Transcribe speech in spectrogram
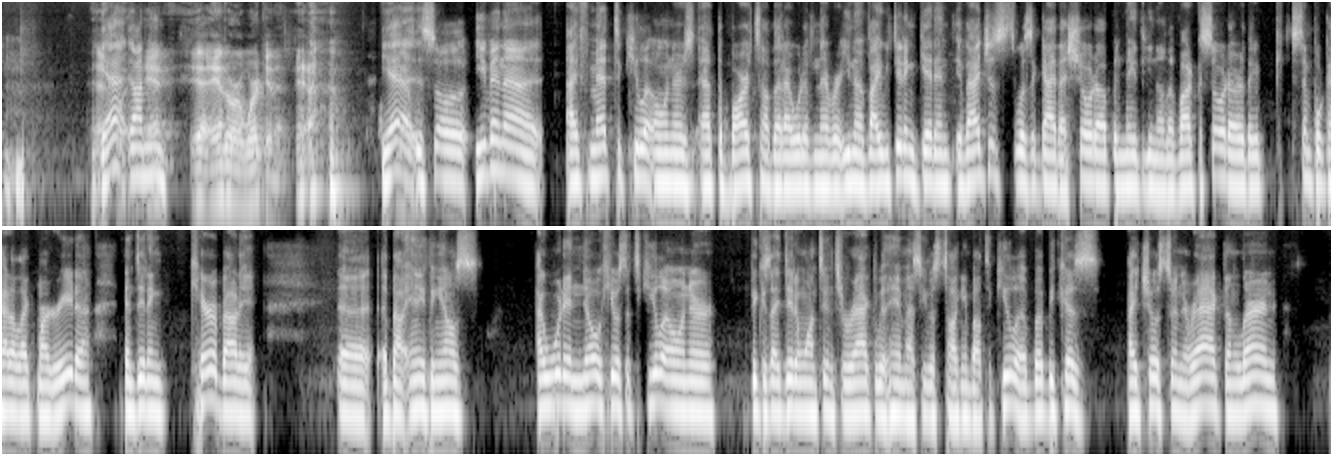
Yeah, I mean- and, yeah, and or work in it. Yeah. Yeah, so even uh I've met tequila owners at the bar top that I would have never, you know, if I didn't get in, if I just was a guy that showed up and made, you know, the vodka soda or the simple Cadillac margarita and didn't care about it, uh, about anything else, I wouldn't know he was a tequila owner because I didn't want to interact with him as he was talking about tequila. But because I chose to interact and learn,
